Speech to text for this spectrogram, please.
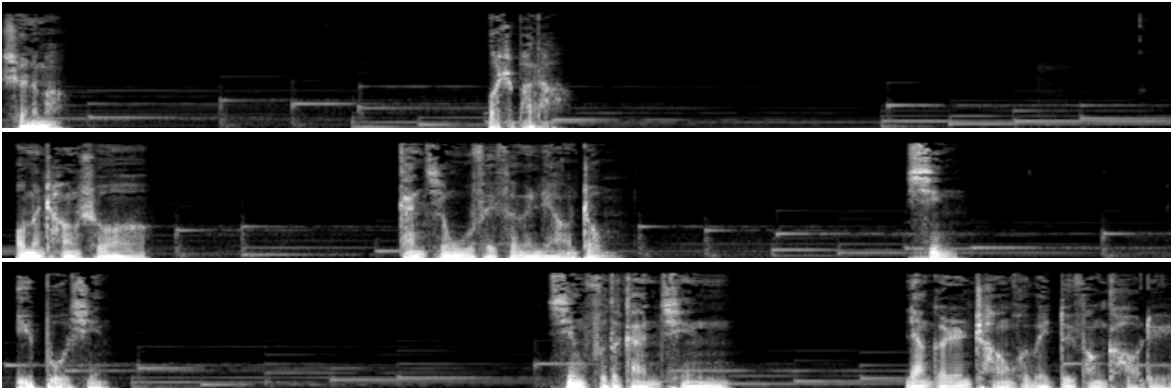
睡了吗？我是巴达。我们常说，感情无非分为两种：信与不信。幸福的感情，两个人常会为对方考虑，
